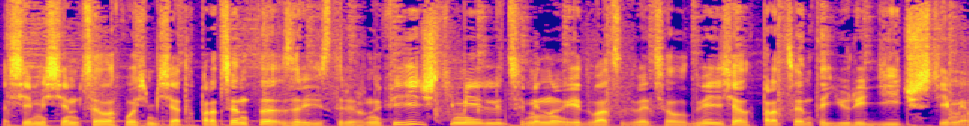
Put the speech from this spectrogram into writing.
77,8% зарегистрированы физическими лицами, ну и 22,2% юридическими.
